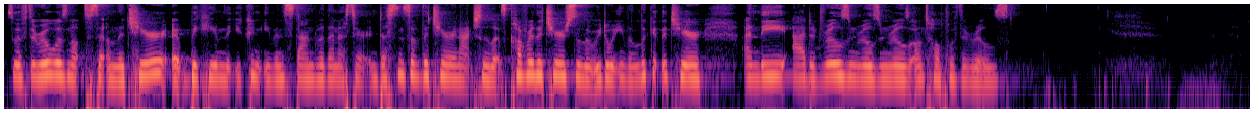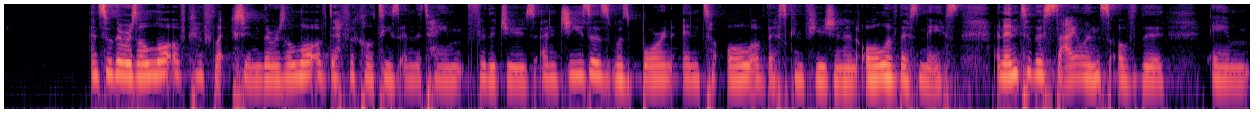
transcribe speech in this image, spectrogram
So if the rule was not to sit on the chair, it became that you couldn't even stand within a certain distance of the chair and actually let's cover the chair so that we don't even look at the chair. And they added rules and rules and rules on top of the rules. And so there was a lot of confliction, there was a lot of difficulties in the time for the Jews. And Jesus was born into all of this confusion and all of this mess, and into the silence of the, um,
